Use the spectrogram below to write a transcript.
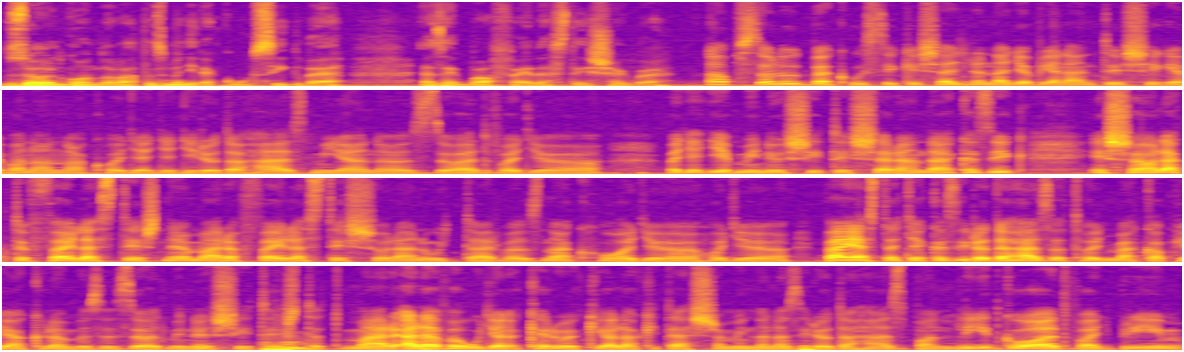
zöld gondolat, ez mennyire kúszik be ezekbe a fejlesztésekbe? Abszolút bekúszik, és egyre nagyobb jelentősége van annak, hogy egy-egy irodaház milyen zöld vagy, vagy egyéb minősítéssel rendelkezik, és a legtöbb fejlesztésnél már a fejlesztés során úgy terveznek, hogy, hogy pályáztatják az irodaházat, hogy megkapja a különböző zöld minősítést. Uh-huh. Tehát már eleve úgy kerül kialakításra minden az irodaházban, Lead Gold vagy BREEAM,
